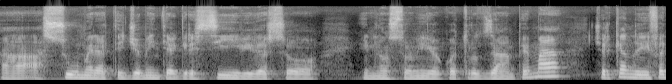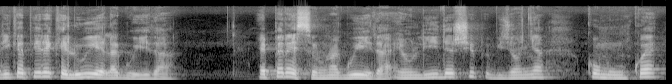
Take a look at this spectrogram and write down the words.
assumere atteggiamenti aggressivi verso il nostro amico a quattro zampe, ma cercando di fargli capire che lui è la guida. E per essere una guida e un leadership bisogna comunque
